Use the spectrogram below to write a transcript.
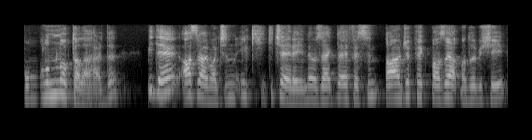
olumlu noktalardı. Bir de Asvel maçının ilk iki çeyreğinde özellikle Efes'in daha önce pek fazla yapmadığı bir şeyi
